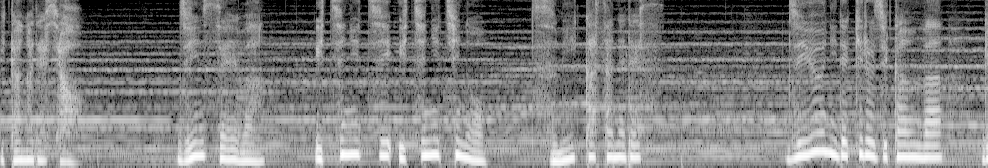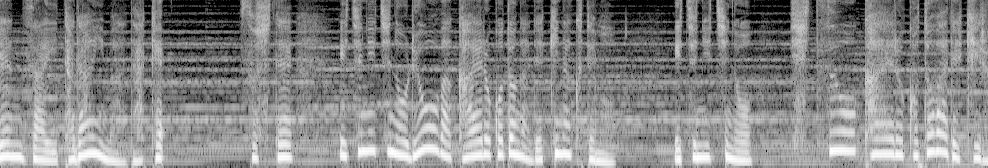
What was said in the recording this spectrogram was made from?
いかがでしょう？人生は一日一日の積み重ねです。自由にできる時間は現在ただいまだけ。そして一日の量は変えることができなくても一日の質を変えることはできる。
